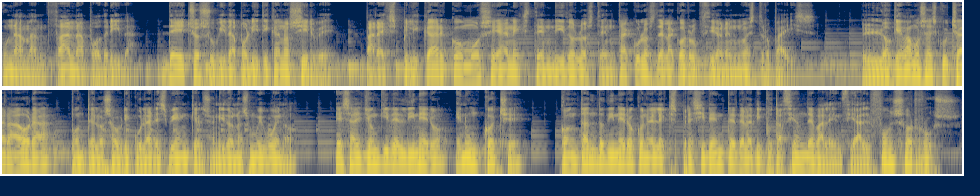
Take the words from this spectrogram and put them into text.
una manzana podrida. De hecho, su vida política nos sirve para explicar cómo se han extendido los tentáculos de la corrupción en nuestro país. Lo que vamos a escuchar ahora, ponte los auriculares bien que el sonido no es muy bueno, es al yonki del dinero en un coche contando dinero con el expresidente de la Diputación de Valencia, Alfonso Rus.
